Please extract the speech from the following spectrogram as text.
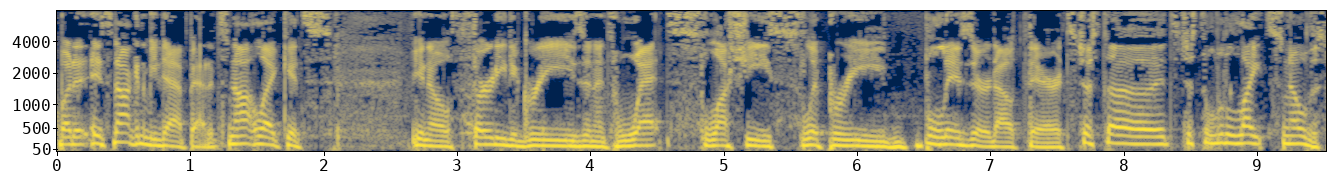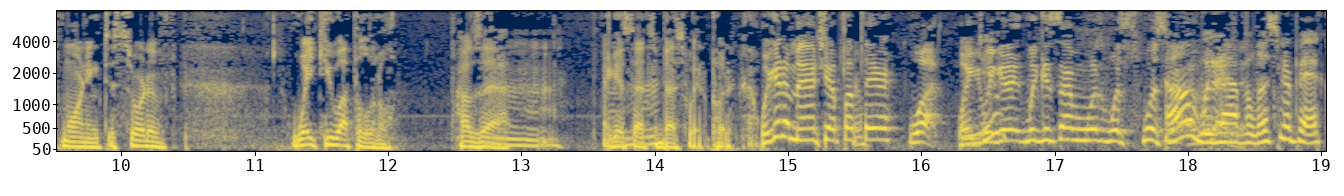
but it, it's not going to be that bad. It's not like it's, you know, 30 degrees and it's wet, slushy, slippery blizzard out there. It's just a, it's just a little light snow this morning to sort of wake you up a little. How's that? Hmm. I guess that's the mm-hmm. best way to put it. We got a matchup up there? What? We, We we, we some, what's, what's, what's Oh, what we have it? a listener pick.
